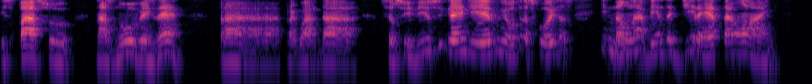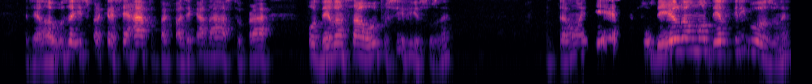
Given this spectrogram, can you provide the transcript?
espaço nas nuvens, né? Para guardar seu serviço e ganha dinheiro em outras coisas e não na venda direta online. Quer dizer, ela usa isso para crescer rápido, para fazer cadastro, para poder lançar outros serviços, né? Então, esse modelo é um modelo perigoso, né?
